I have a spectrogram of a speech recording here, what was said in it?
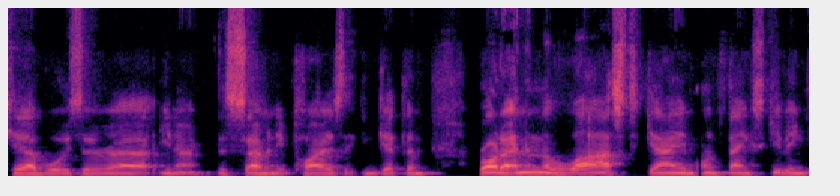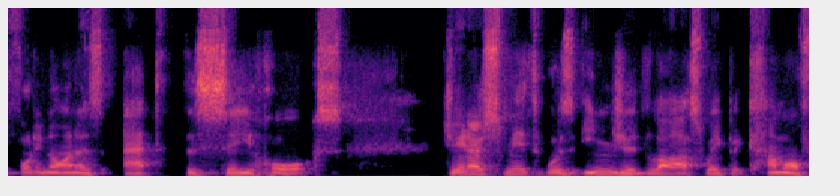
Cowboys are, uh, you know, there's so many players that can get them. Right. And then the last game on Thanksgiving, 49ers at the Seahawks. Geno Smith was injured last week, but come off,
